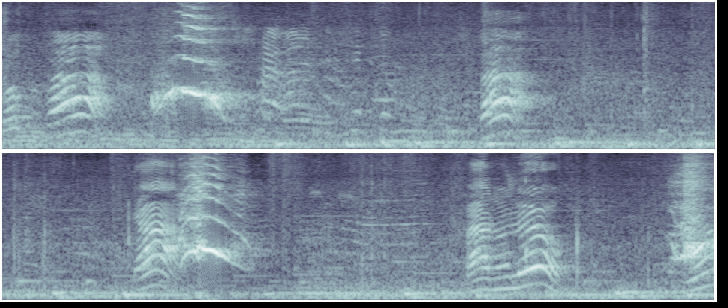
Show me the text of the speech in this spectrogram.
ขอบคุณข้าข้าจ้า ข้าหน่อยเร็วเร็ว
